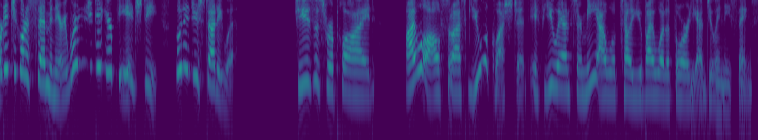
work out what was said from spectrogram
Where did you go to seminary? Where did you get your PhD? Who did you study with? Jesus replied, I will also ask you a question. If you answer me, I will tell you by what authority I'm doing these things.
